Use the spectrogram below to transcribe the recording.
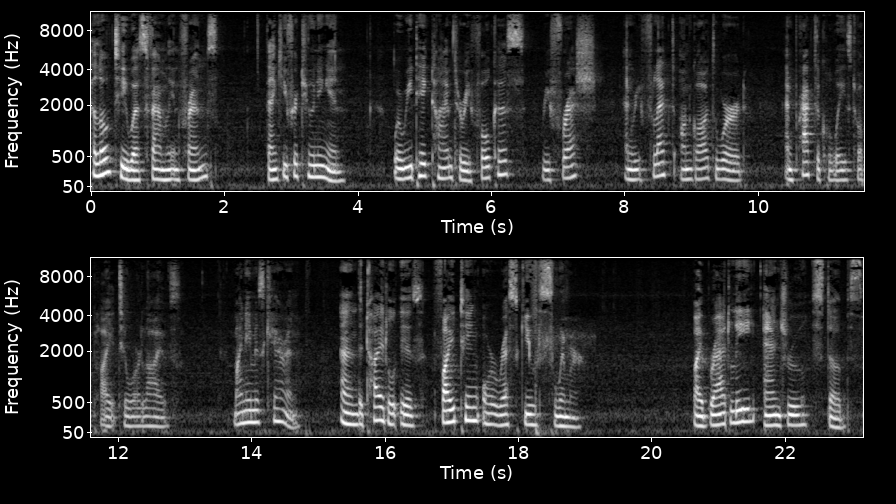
Hello, T West family and friends. Thank you for tuning in, where we take time to refocus, refresh, and reflect on God's Word and practical ways to apply it to our lives. My name is Karen, and the title is Fighting or Rescue Swimmer by Bradley Andrew Stubbs.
